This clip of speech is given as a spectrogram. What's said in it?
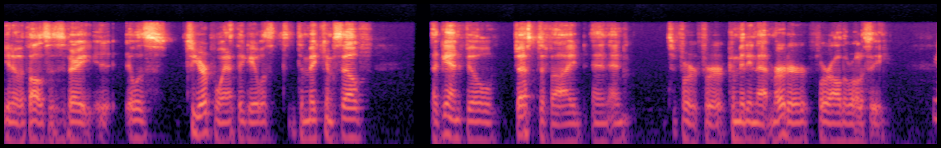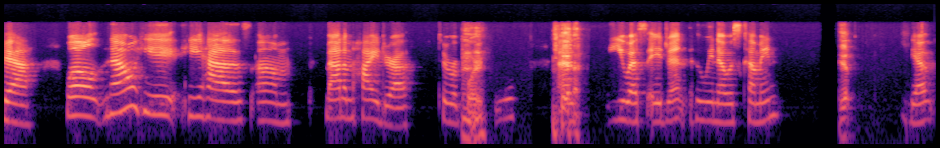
you know, it was this very. It, it was to your point. I think it was to make himself again feel justified and and for for committing that murder for all the world to see. Yeah. Well, now he he has um, Madam Hydra to report mm-hmm. as yeah. U.S. agent who we know is coming. Yep. Yep.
